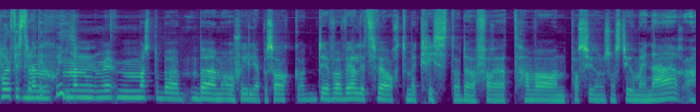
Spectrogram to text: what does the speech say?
Vad har du för strategi? Men, men vi måste börja, börja med att skilja på saker. Det var väldigt svårt med Christer därför att han var en person som stod mig nära.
